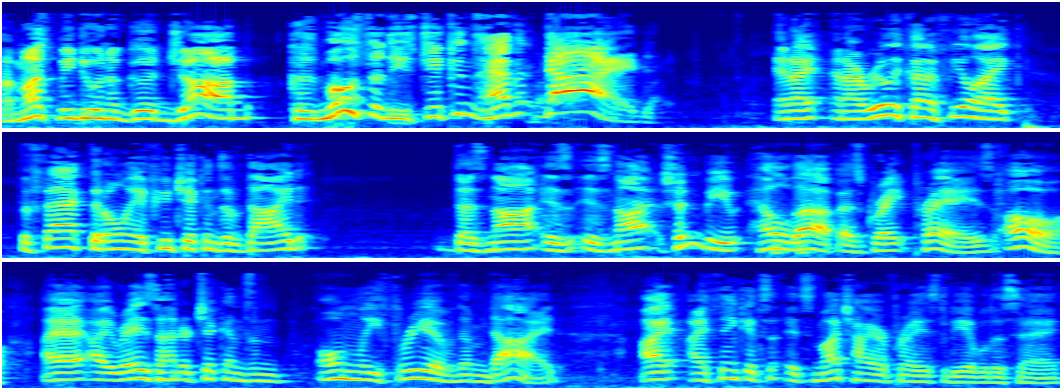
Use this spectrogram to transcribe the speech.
I must be doing a good job because most of these chickens haven't died. And I, and I really kind of feel like the fact that only a few chickens have died does not, is, is not, shouldn't be held up as great praise. Oh, I, I raised 100 chickens and only three of them died. I, I think it's, it's much higher praise to be able to say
